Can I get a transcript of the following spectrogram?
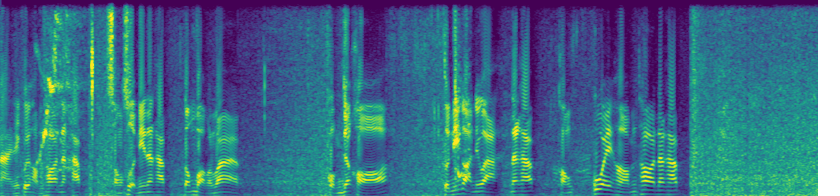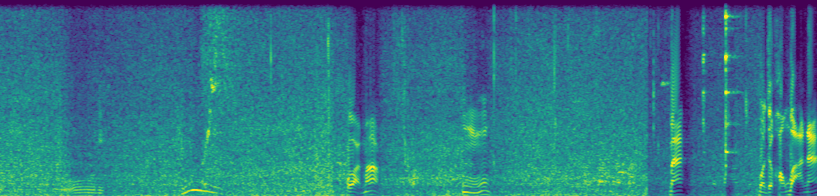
อ่านี่กล้วยหอมทอดนะครับสองส่วนนี้นะครับ ต้องบอกกันว่า ผมจะขอตัวนี้ก่อนดีกว่านะครับ ของกล้วยหอมทอดนะครับโอ้ดิอร่อยมาก อืมมาหมดจากของหวานนะ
